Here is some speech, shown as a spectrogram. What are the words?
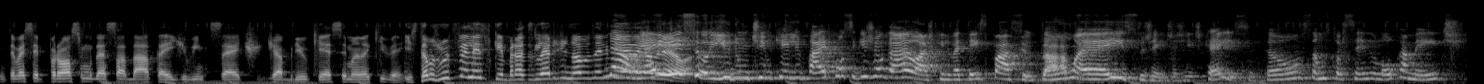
Então vai ser próximo dessa data aí de 27 de abril, que é semana que vem. estamos muito felizes, porque brasileiro de novo na NBA, Não, né, é isso. E num time que ele vai conseguir jogar, eu acho que ele vai ter espaço. Então é isso, gente. A gente quer isso. Então estamos torcendo loucamente.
